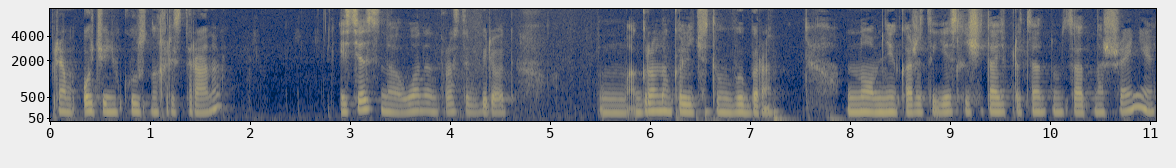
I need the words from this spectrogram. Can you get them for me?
прям очень вкусных ресторанов. Естественно, Лондон просто берет огромным количеством выбора. Но мне кажется, если считать в процентном соотношении,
